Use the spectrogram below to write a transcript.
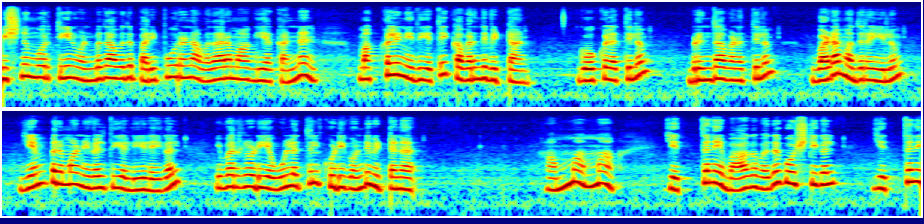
விஷ்ணுமூர்த்தியின் ஒன்பதாவது பரிபூரண அவதாரமாகிய கண்ணன் மக்களின் இதயத்தை கவர்ந்து விட்டான். கோகுலத்திலும் பிருந்தாவனத்திலும் வட மதுரையிலும் எம்பெருமான் நிகழ்த்திய லீலைகள் இவர்களுடைய உள்ளத்தில் குடிகொண்டு விட்டன. அம்மா அம்மா எத்தனை பாகவத கோஷ்டிகள் எத்தனை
